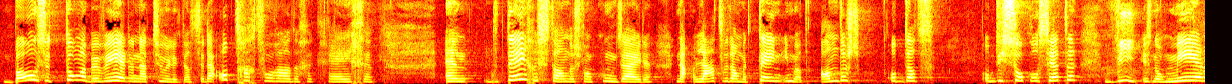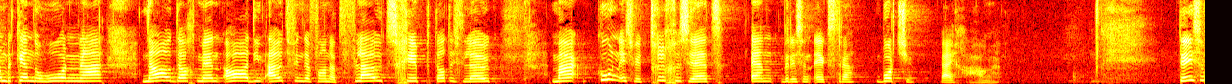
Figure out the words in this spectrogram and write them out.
Boze tongen beweerden natuurlijk dat ze daar opdracht voor hadden gekregen. En de tegenstanders van Koen zeiden: Nou, laten we dan meteen iemand anders op, dat, op die sokkel zetten. Wie is nog meer een bekende hoornaar? Nou, dacht men: Oh, die uitvinder van het fluitschip, dat is leuk. Maar Koen is weer teruggezet en er is een extra bordje bijgehangen. Deze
